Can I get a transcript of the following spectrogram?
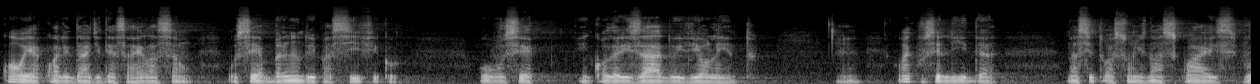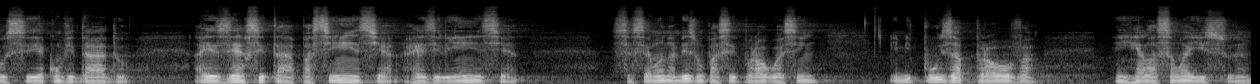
Qual é a qualidade dessa relação? Você é brando e pacífico ou você é encolerizado e violento? Né? Como é que você lida nas situações nas quais você é convidado a exercitar a paciência, a resiliência? Essa semana mesmo passei por algo assim e me pus à prova em relação a isso. Né?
